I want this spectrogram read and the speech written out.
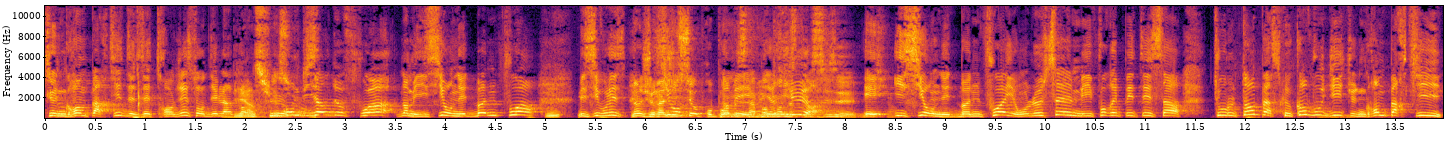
qu'une grande partie des étrangers sont délinquants. Bien sûr. Combien de fois Non, mais ici on est de bonne foi. Mm. Mais si vous voulez. Non, je réagissais au propos de bien sûr. et ici, on est de bonne foi et on le sait, mais il faut répéter ça tout le temps parce que quand vous dites une grande partie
